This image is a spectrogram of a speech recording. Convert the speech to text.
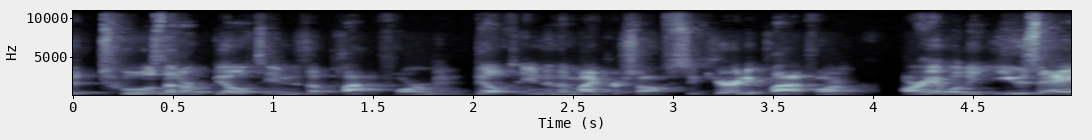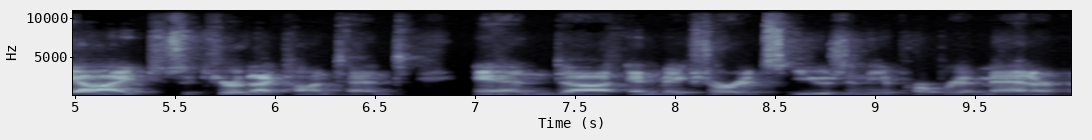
the tools that are built into the platform and built into the Microsoft security platform are able to use AI to secure that content and uh, and make sure it's used in the appropriate manner.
